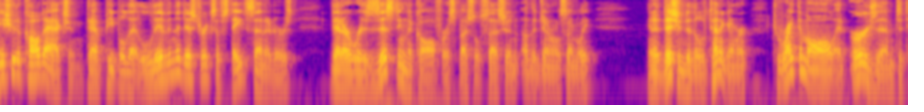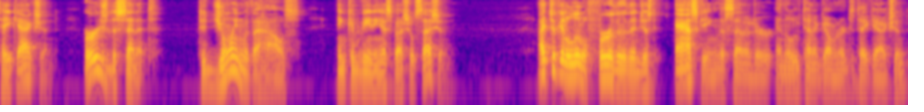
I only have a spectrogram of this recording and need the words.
issued a call to action to have people that live in the districts of state senators that are resisting the call for a special session of the General Assembly, in addition to the Lieutenant Governor, to write them all and urge them to take action. Urge the Senate to join with the House in convening a special session. I took it a little further than just asking the senator and the lieutenant governor to take action.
